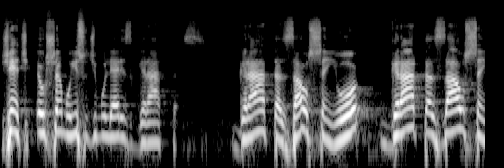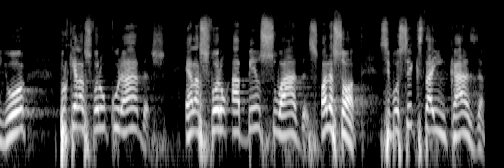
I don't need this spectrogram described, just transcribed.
Gente, eu chamo isso de mulheres gratas. Gratas ao Senhor, gratas ao Senhor, porque elas foram curadas, elas foram abençoadas. Olha só, se você que está aí em casa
